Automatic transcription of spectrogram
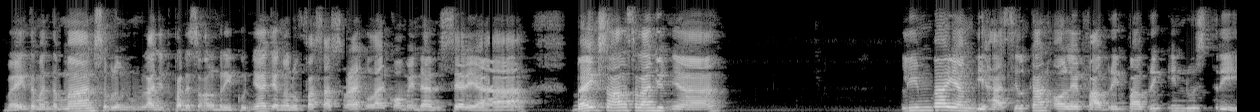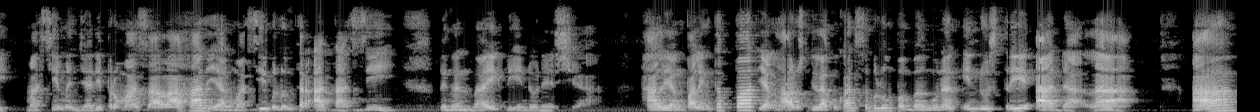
Baik teman-teman, sebelum lanjut pada soal berikutnya, jangan lupa subscribe, like, komen, dan share ya. Baik soal selanjutnya. Limbah yang dihasilkan oleh pabrik-pabrik industri masih menjadi permasalahan yang masih belum teratasi dengan baik di Indonesia. Hal yang paling tepat yang harus dilakukan sebelum pembangunan industri adalah A.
